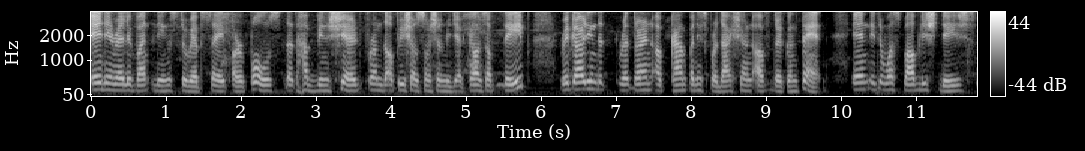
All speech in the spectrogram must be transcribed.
any relevant links to website or posts that have been shared from the official social media accounts of TAPE regarding the return of company's production of their content. And it was published days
